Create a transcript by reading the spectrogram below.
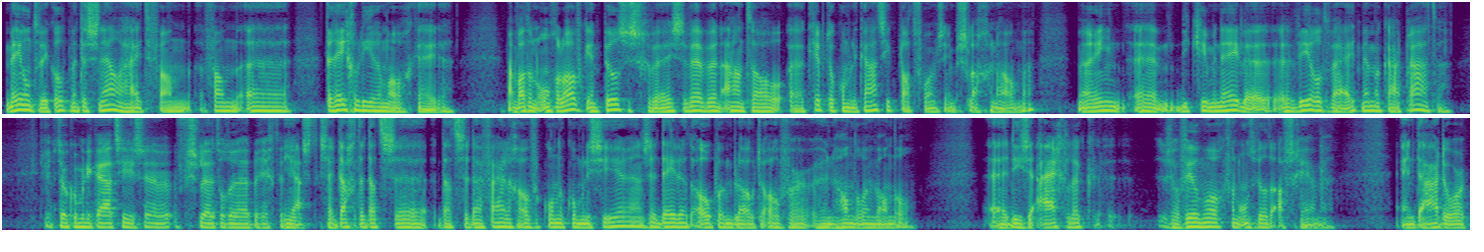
mee ontwikkeld met de snelheid van, van de reguliere mogelijkheden. Maar wat een ongelooflijke impuls is geweest. We hebben een aantal cryptocommunicatieplatforms in beslag genomen. Waarin uh, die criminelen wereldwijd met elkaar praten. Cryptocommunicatie is een versleutelde berichtendienst. Ja, zij dachten dat ze, dat ze daar veilig over konden communiceren. En ze deden het open en bloot over hun handel en wandel. die ze eigenlijk zoveel mogelijk van ons wilden afschermen. En daardoor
